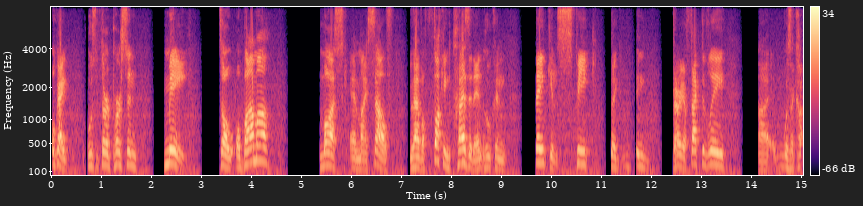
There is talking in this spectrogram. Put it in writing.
Okay, who's the third person? Me. So Obama, Musk, and myself. You have a fucking president who can think and speak like very effectively. Uh, was a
